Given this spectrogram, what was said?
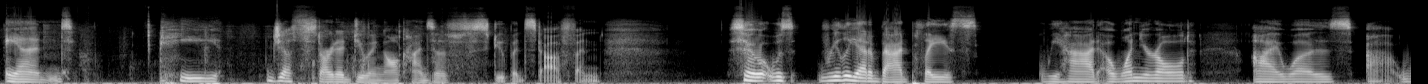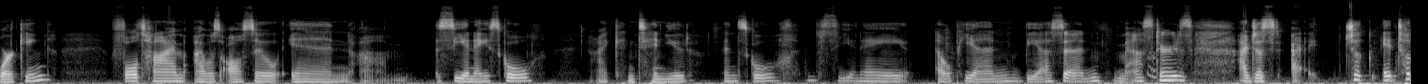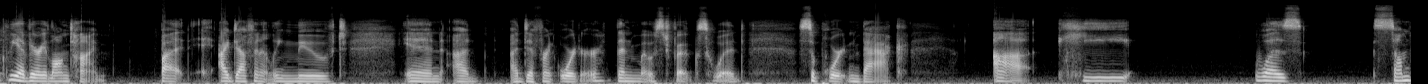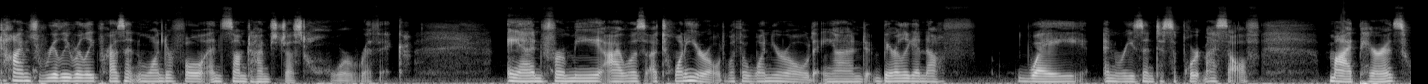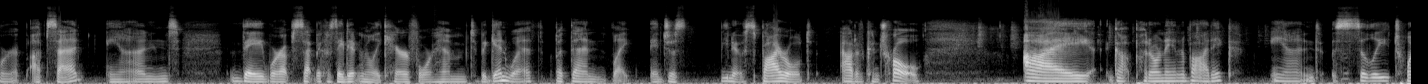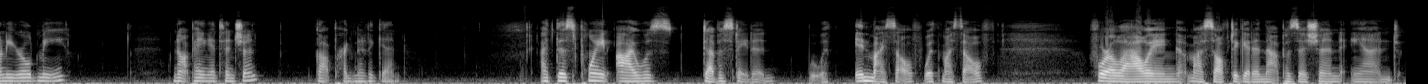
And he just started doing all kinds of stupid stuff. And so it was really at a bad place. We had a one year old. I was uh, working full time. I was also in um, CNA school. I continued in school, CNA, LPN, BSN, masters. I just I took it took me a very long time, but I definitely moved in a, a different order than most folks would support and back. Uh, he was sometimes really, really present and wonderful, and sometimes just horrific. And for me, I was a 20 year old with a one year old and barely enough way and reason to support myself. My parents were upset and they were upset because they didn't really care for him to begin with, but then like it just, you know, spiraled out of control. I got put on antibiotic and silly 20 year old me, not paying attention, got pregnant again. At this point, I was devastated with in myself, with myself, for allowing myself to get in that position and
